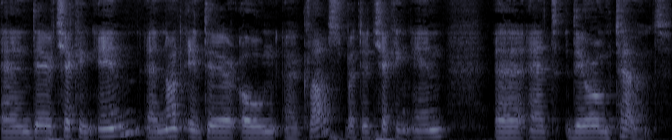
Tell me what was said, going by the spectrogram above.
and they're checking in, and not in their own uh, class, but they're checking in uh, at their own talent.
